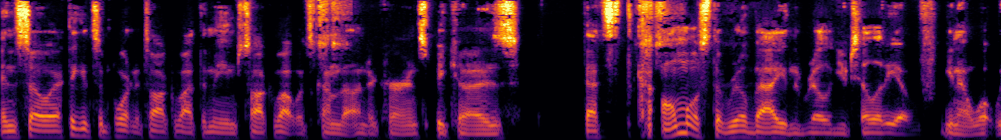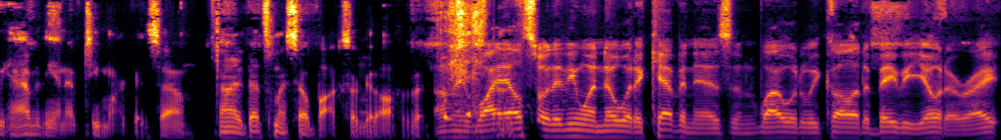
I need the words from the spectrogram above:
And so I think it's important to talk about the memes, talk about what's kind of the undercurrents because that's almost the real value and the real utility of you know what we have in the NFT market. So, all right, that's my soapbox. I'll get off of it. I mean, why else would anyone know what a Kevin is, and why would we call it a Baby Yoda, right?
